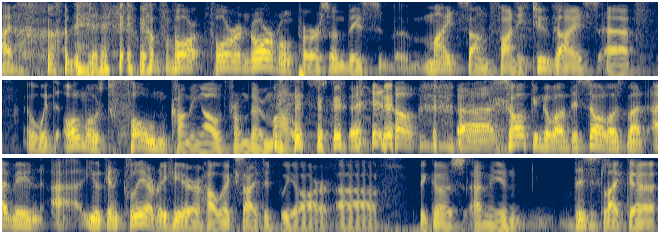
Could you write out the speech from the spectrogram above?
I, I for for a normal person, this might sound funny. Two guys uh, with almost foam coming out from their mouths, you know, uh, talking about the solos. But I mean, uh, you can clearly hear how excited we are uh, because I mean, this is like a.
